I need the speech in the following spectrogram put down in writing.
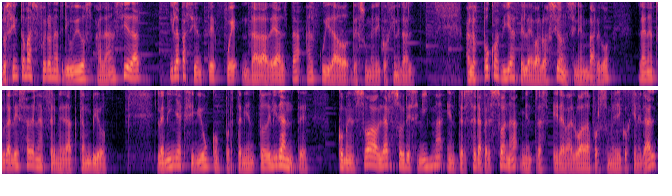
Los síntomas fueron atribuidos a la ansiedad y la paciente fue dada de alta al cuidado de su médico general. A los pocos días de la evaluación, sin embargo, la naturaleza de la enfermedad cambió. La niña exhibió un comportamiento delirante, comenzó a hablar sobre sí misma en tercera persona mientras era evaluada por su médico general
